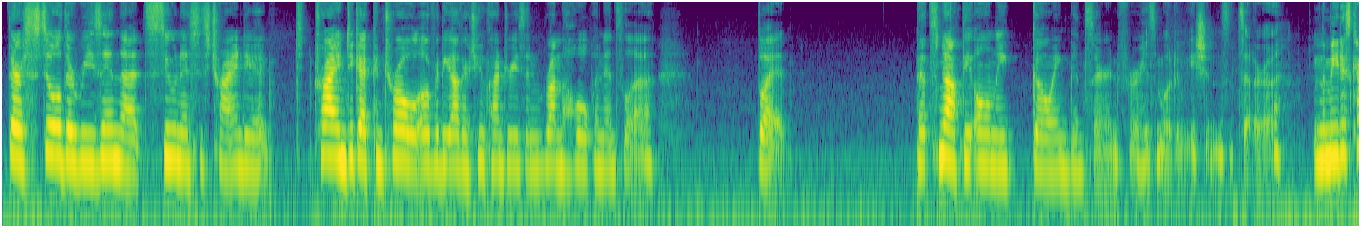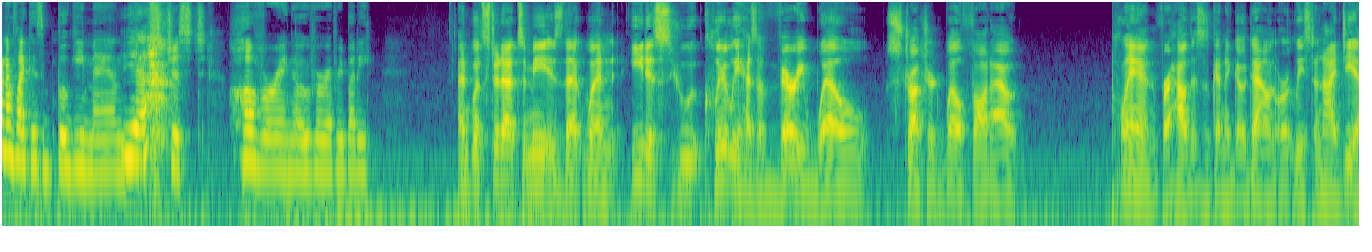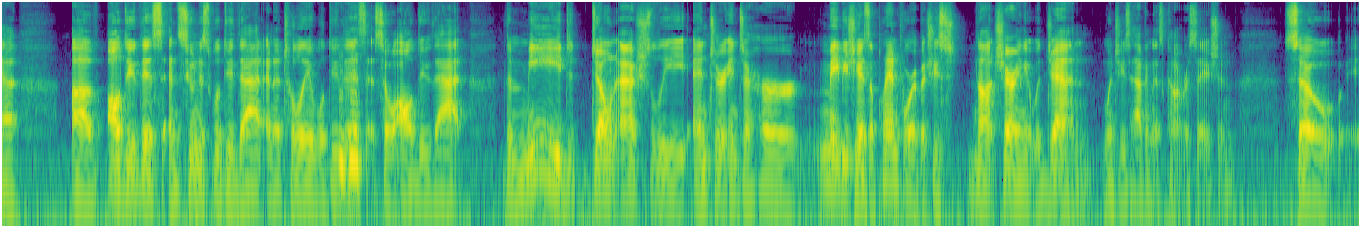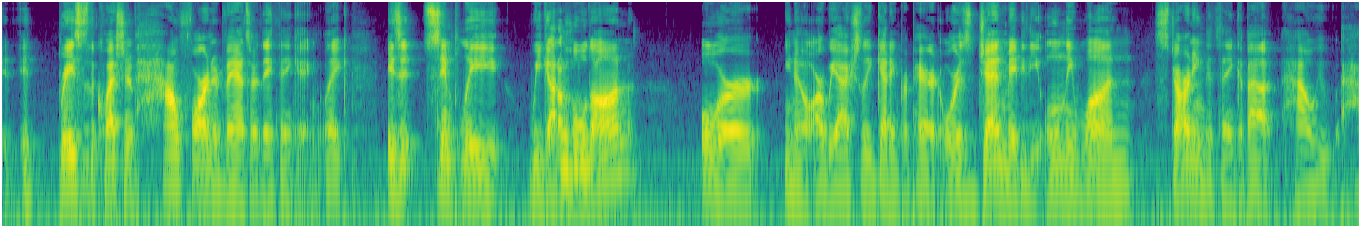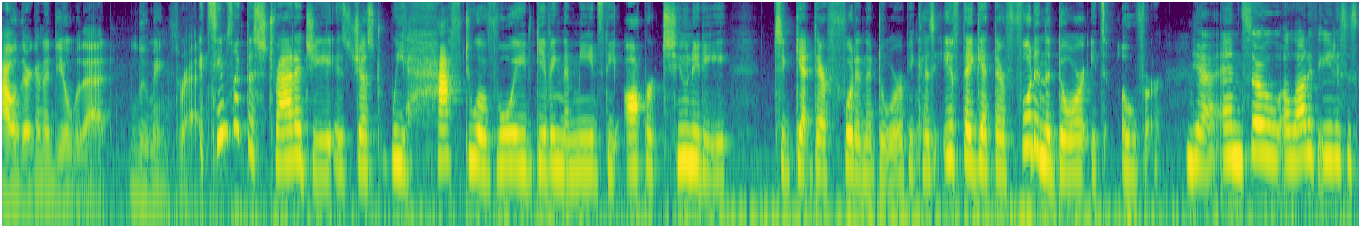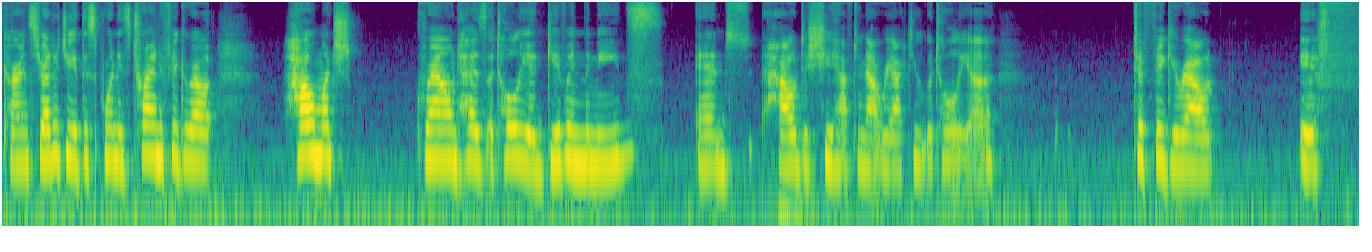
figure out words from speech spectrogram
there's still the reason that Sounis is trying to get, trying to get control over the other two countries and run the whole peninsula, but that's not the only going concern for his motivations, etc. And the meat is kind of like this boogeyman Yeah. that's just hovering over everybody. And what stood out to me is that when Eddis, who clearly has a very well structured, well thought out plan for how this is going to go down, or at least an idea of I'll do this and Sounis will do that and Attolia will do this, mm-hmm. so I'll do that. The Mead don't actually enter into her. Maybe she has a plan for it, but she's not sharing it with Gen when she's having this conversation. So it, it raises the question of how far in advance are they thinking? Like, is it simply we got to mm-hmm. hold on, or you know, are we actually getting prepared? Or is Gen maybe the only one starting to think about how how they're going to deal with that looming threat? It seems like the strategy is just we have to avoid giving the Medes the opportunity to get their foot in the door because if they get their foot in the door, it's over. Yeah, and so a lot of Eddis's current strategy at this point is trying to figure out how much ground has Attolia given the Medes, and how does she have to now react to Attolia to figure out if.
